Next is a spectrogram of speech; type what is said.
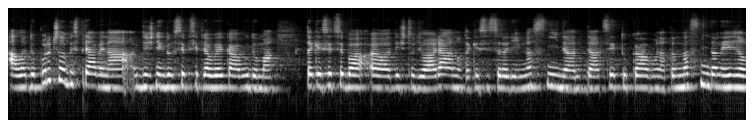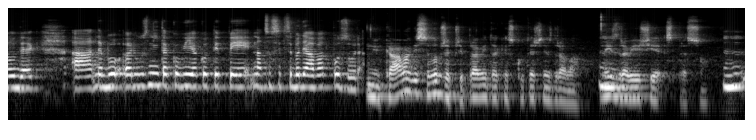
ale doporučil bys právě na, když někdo si připravuje kávu doma, tak jestli třeba, když to dělá ráno, tak jestli se radí nasnídat, dát si tu kávu na ten nasnídaný žaludek, a, nebo různý takový jako typy, na co si třeba dávat pozor. Káva, když se dobře připraví, tak je skutečně zdravá. Mm. Nejzdravější je espresso. Mm-hmm.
